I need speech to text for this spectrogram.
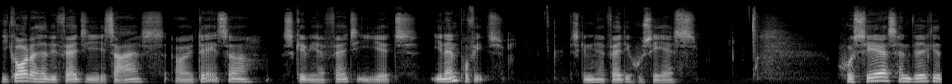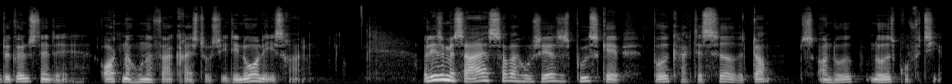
I går der havde vi fat i Esajas, og i dag så skal vi have fat i, et, i en anden profet. Vi skal nemlig have fat i Hoseas. Hoseas han virkede i begyndelsen af det 800 før Kristus i det nordlige Israel. Og ligesom Esajas, så var Hoseas' budskab både karakteriseret ved doms og nådes profetier.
